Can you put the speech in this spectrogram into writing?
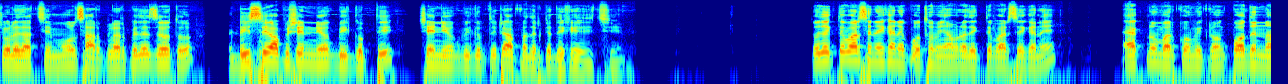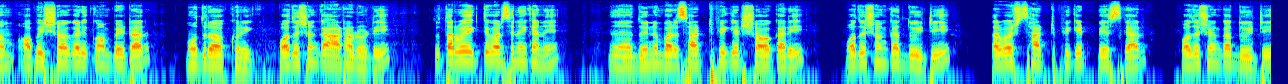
চলে যাচ্ছি মূল সার্কুলার পেজে যেহেতু ডিসি অফিসের নিয়োগ বিজ্ঞপ্তি সেই নিয়োগ বিজ্ঞপ্তিটা আপনাদেরকে দেখিয়ে দিচ্ছি। তো দেখতে পারছেন এখানে প্রথমে আমরা দেখতে পারছি এখানে এক নম্বর ক্রমিক রং, পদের নাম অফিস সহকারী কম্পিউটার মুদ্রা অক্ষরিক, পদের সংখ্যা আঠারোটি। তো তারপর দেখতে পারছেন এখানে দুই নম্বর সার্টিফিকেট সহকারী, পদের সংখ্যা দুইটি। তারপর সার্টিফিকেট পেস্কার পদের সংখ্যা দুইটি।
